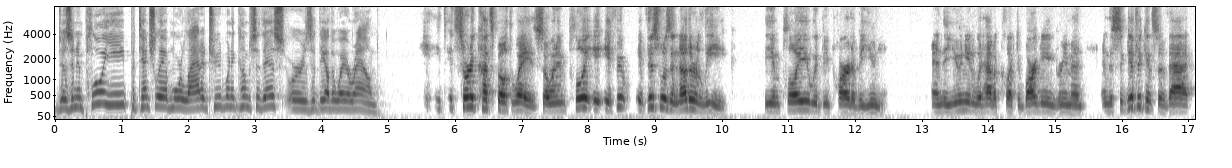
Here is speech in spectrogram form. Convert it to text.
does an employee potentially have more latitude when it comes to this, or is it the other way around? It, it sort of cuts both ways. So an employee, if it, if this was another league, the employee would be part of a union, and the union would have a collective bargaining agreement. And the significance of that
